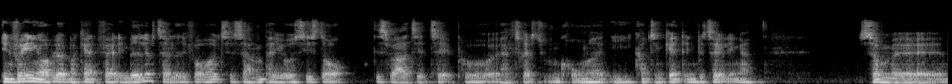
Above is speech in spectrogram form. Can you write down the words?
En forening oplever et markant fald i medlemstallet i forhold til samme periode sidste år. Det svarer til et tab på øh, 50.000 kroner i kontingentindbetalinger. Som, øh,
